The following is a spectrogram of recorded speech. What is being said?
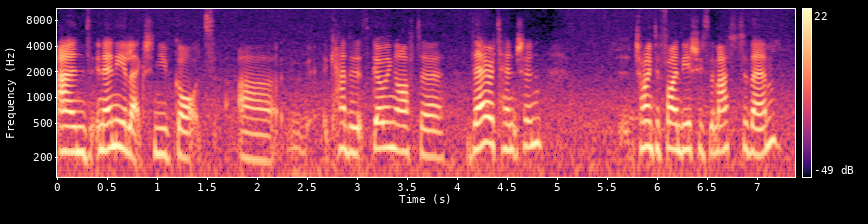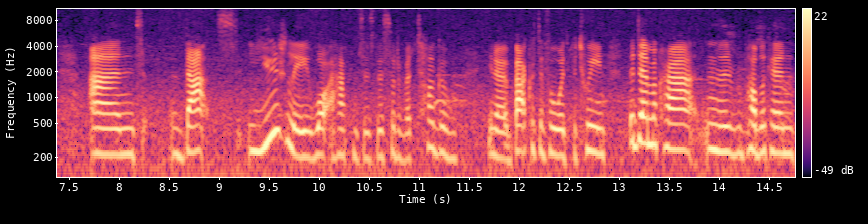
And in any election, you've got uh, candidates going after their attention, trying to find the issues that matter to them. And that's usually what happens is there's sort of a tug of, you know, backwards and forwards between the Democrat and the Republican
